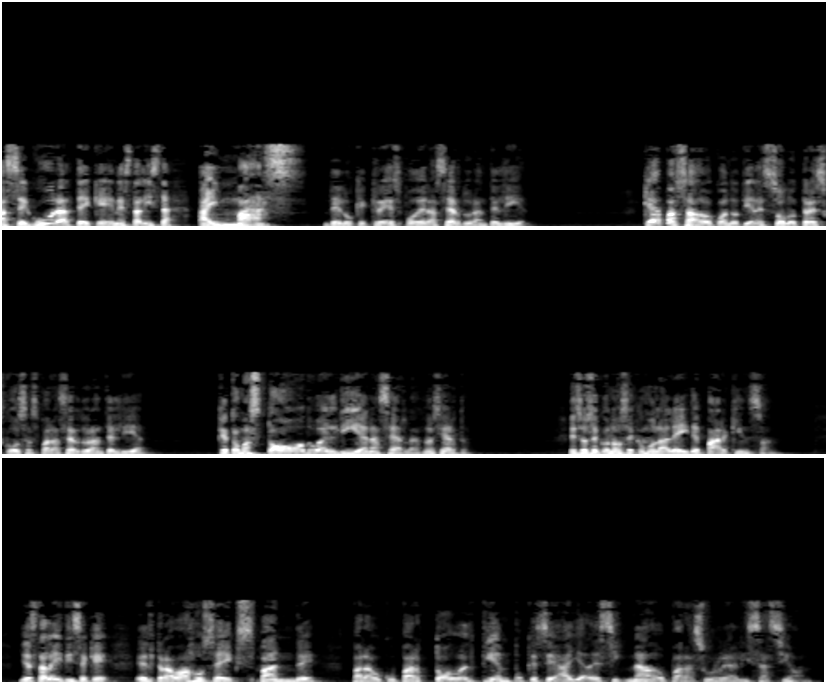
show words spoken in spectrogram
asegúrate que en esta lista hay más de lo que crees poder hacer durante el día. ¿Qué ha pasado cuando tienes solo tres cosas para hacer durante el día? Que tomas todo el día en hacerlas, ¿no es cierto? Eso se conoce como la ley de Parkinson. Y esta ley dice que el trabajo se expande para ocupar todo el tiempo que se haya designado para su realización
